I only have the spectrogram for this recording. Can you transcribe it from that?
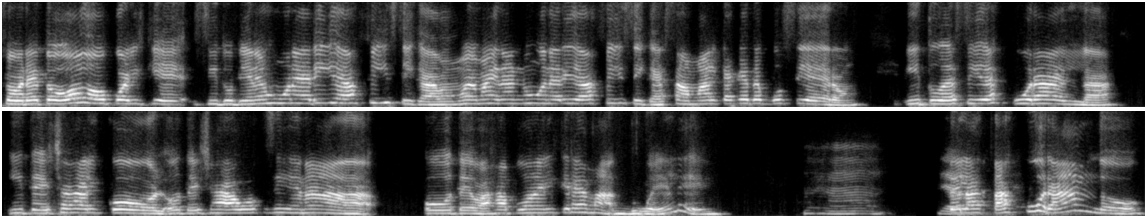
sobre todo porque si tú tienes una herida física, vamos a imaginarnos una herida física, esa marca que te pusieron, y tú decides curarla y te echas alcohol o te echas agua oxigenada o te vas a poner crema, duele. Te la estás curando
